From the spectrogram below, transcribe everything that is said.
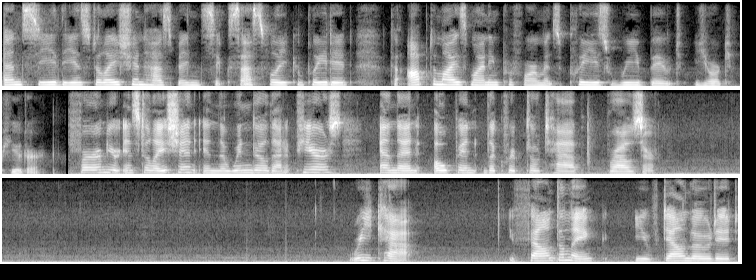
Then see the installation has been successfully completed. To optimize mining performance, please reboot your computer. Confirm your installation in the window that appears and then open the CryptoTab browser. recap. You found the link, you've downloaded,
